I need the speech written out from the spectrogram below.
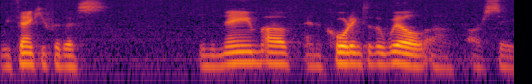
We thank you for this. In the name of and according to the will of our Savior.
